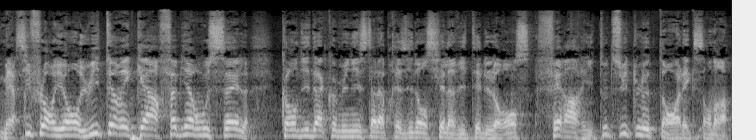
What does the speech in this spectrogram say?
Merci Florian. 8h15, Fabien Roussel, candidat communiste à la présidentielle, invité de Laurence Ferrari. Tout de suite le temps, Alexandra.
